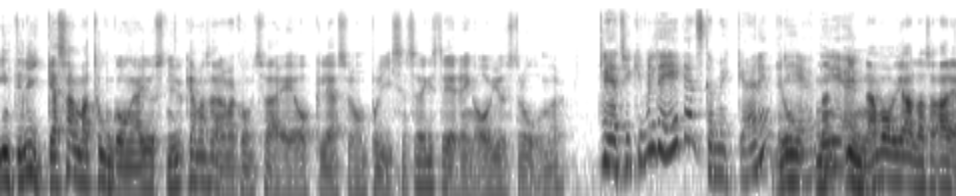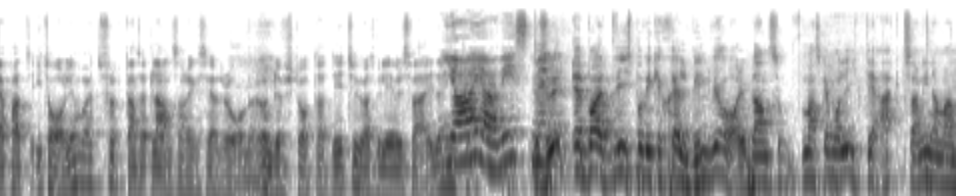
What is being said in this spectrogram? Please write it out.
inte lika samma tongångar just nu kan man säga när man kommer till Sverige och läser om polisens registrering av just romer. Jag tycker väl det är ganska mycket, är det inte Jo, det? men det är... innan var ju alla så arga på att Italien var ett fruktansvärt land som registrerade romer. Underförstått att det är tur att vi lever i Sverige. där Ja, inte- ja visst. Men... Det är bara ett bevis på vilken självbild vi har. Ibland så man ska vara lite aktsam innan man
